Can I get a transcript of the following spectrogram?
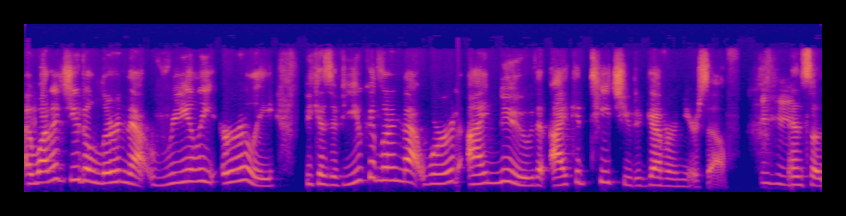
I wanted you to learn that really early because if you could learn that word, I knew that I could teach you to govern yourself. Mhm. And so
